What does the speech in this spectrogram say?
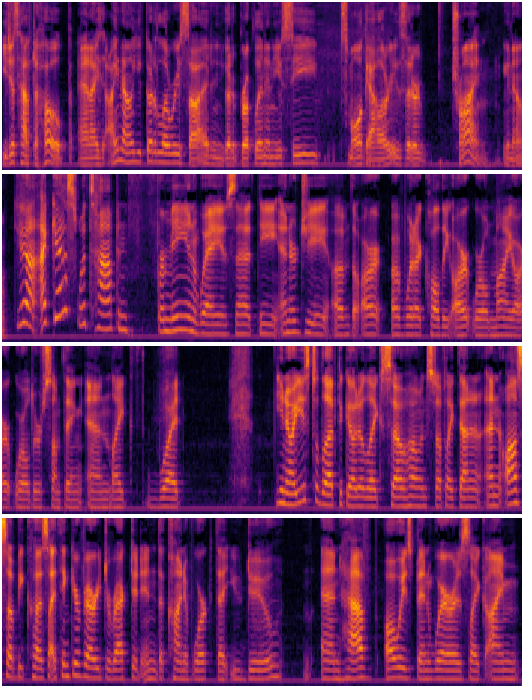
you just have to hope. And I, I know you go to the Lower East Side and you go to Brooklyn and you see small galleries that are trying. You know, Yeah, I guess what's happened for me in a way is that the energy of the art of what I call the art world, my art world or something, and like what you know, I used to love to go to like Soho and stuff like that, and, and also because I think you're very directed in the kind of work that you do. and have always been. Whereas, like I'm,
